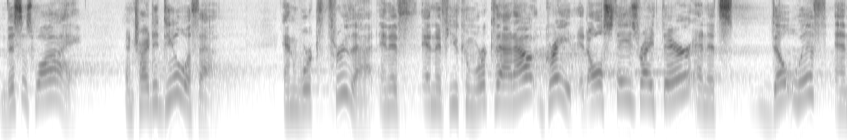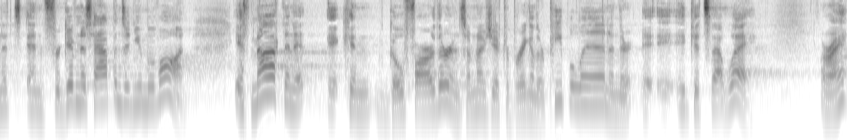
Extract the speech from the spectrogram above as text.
This is why. And try to deal with that and work through that. And if, and if you can work that out, great. It all stays right there and it's dealt with and, it's, and forgiveness happens and you move on. If not, then it, it can go farther and sometimes you have to bring other people in and there, it, it gets that way. All right?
